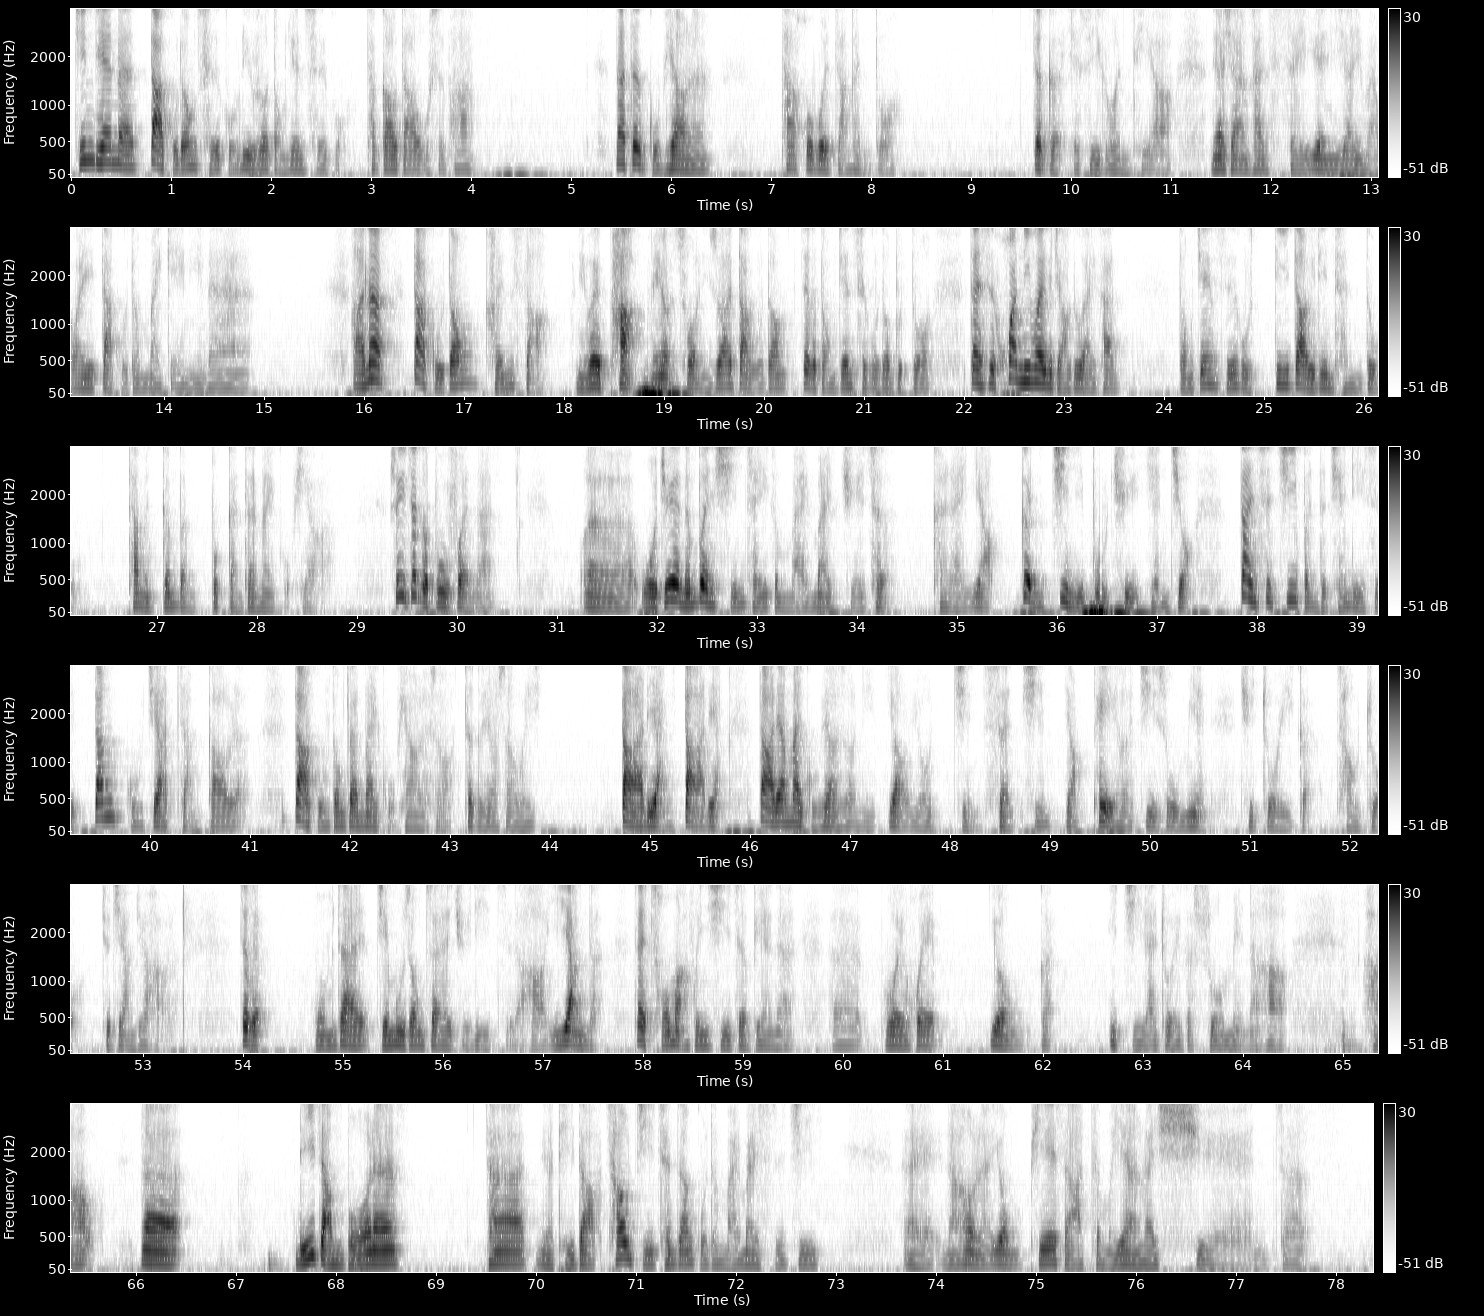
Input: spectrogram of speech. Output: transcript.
今天呢，大股东持股，例如说董监持股，它高达五十趴，那这个股票呢，它会不会涨很多？这个也是一个问题啊！你要想想看，谁愿意下去买？万一大股东卖给你呢？啊，那大股东很少，你会怕？没有错，你说大股东这个董监持股都不多。但是换另外一个角度来看，董监持股低到一定程度，他们根本不敢再卖股票所以这个部分呢，呃，我觉得能不能形成一个买卖决策，可能要更进一步去研究。但是基本的前提是，当股价涨高了，大股东在卖股票的时候，这个要稍微大量、大量、大量卖股票的时候，你要有谨慎心，要配合技术面去做一个。操作就这样就好了，这个我们在节目中再来举例子了哈，一样的，在筹码分析这边呢，呃，我也会用个一集来做一个说明了哈。好，那李展博呢，他有提到超级成长股的买卖时机，哎，然后呢，用 PSR 怎么样来选择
